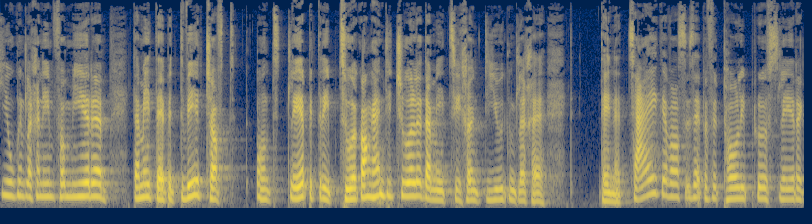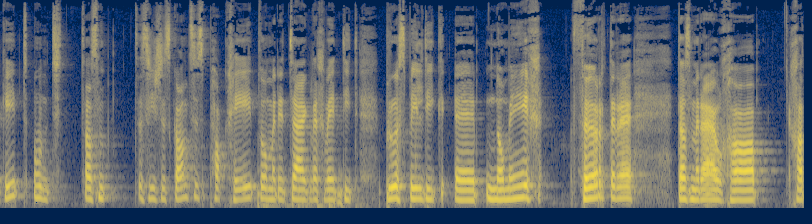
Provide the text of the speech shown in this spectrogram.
die Jugendlichen informieren, damit eben die Wirtschaft und die Lehrbetriebe Zugang haben in die Schulen, damit sie können die Jugendlichen denen zeigen, was es eben für tolle Berufslehre gibt und dass das ist ein ganzes Paket, wo wir jetzt eigentlich die Berufsbildung äh, noch mehr fördern, dass man auch kann, kann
